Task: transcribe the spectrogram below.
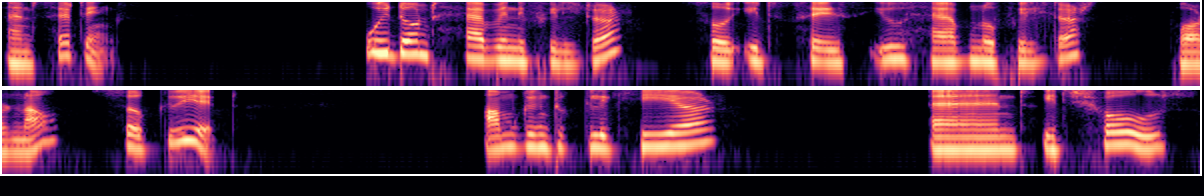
and settings. We don't have any filter so it says you have no filters for now. So create. I'm going to click here and it shows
